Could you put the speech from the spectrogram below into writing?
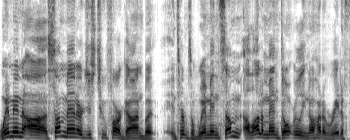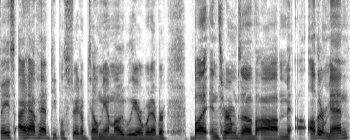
Women, uh, some men are just too far gone, but in terms of women, some, a lot of men don't really know how to rate a face. I have had people straight up tell me I'm ugly or whatever, but in terms of, uh, other men,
